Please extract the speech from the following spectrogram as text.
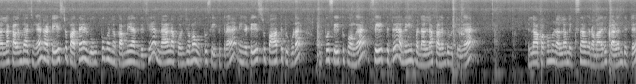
நல்லா கலந்தாச்சுங்க. நான் டேஸ்ட்டு பார்த்தேன். எனக்கு உப்பு கொஞ்சம் கம்மியாக இருந்துச்சு. அதனால் நான் கொஞ்சமாக உப்பு சேர்த்துக்கிறேன். நீங்கள் டேஸ்ட்டு பார்த்துட்டு கூட உப்பு சேர்த்துக்கோங்க. சேர்த்துட்டு அதையும் இப்போ நல்லா கலந்து விட்டுருங்க. எல்லா பக்கமும் நல்லா மிக்ஸ் ஆகிற மாதிரி கலந்துட்டு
